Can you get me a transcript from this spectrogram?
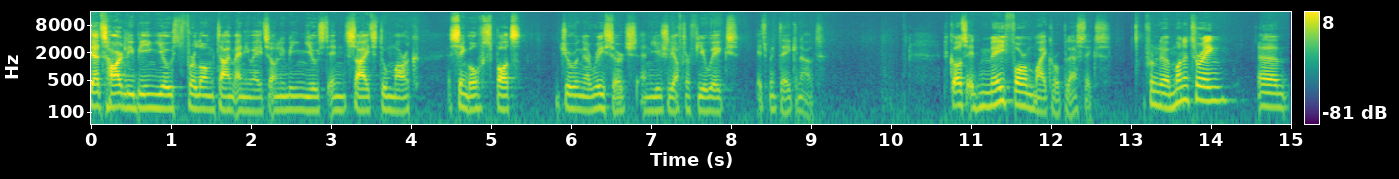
that's hardly being used for a long time anyway. It's only being used in sites to mark a single spot during a research and usually after a few weeks it's been taken out. Because it may form microplastics. From the monitoring, um,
